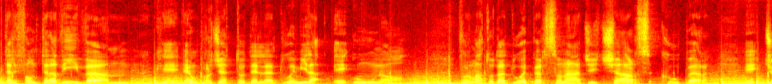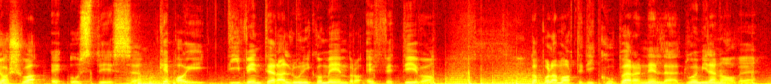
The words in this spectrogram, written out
Telephone Tel Aviv, che è un progetto del 2001 formato da due personaggi, Charles Cooper e Joshua Eustis, che poi diventerà l'unico membro effettivo dopo la morte di Cooper nel 2009.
